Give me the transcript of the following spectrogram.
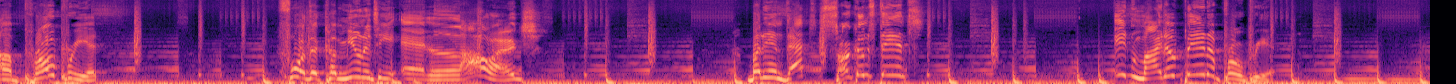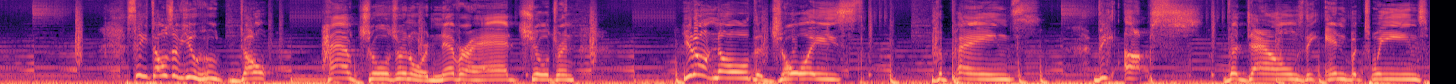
appropriate for the community at large. But in that circumstance, it might have been appropriate. See, those of you who don't have children or never had children, you don't know the joys, the pains, the ups, the downs, the in betweens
